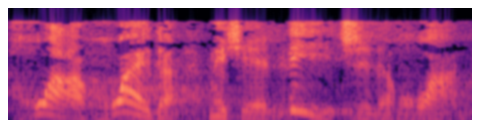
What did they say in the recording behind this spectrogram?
画坏的那些励志的画呢？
